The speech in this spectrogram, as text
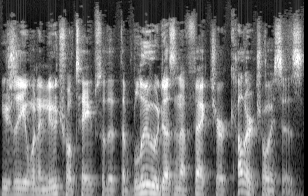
Usually you want a neutral tape so that the blue doesn't affect your color choices.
